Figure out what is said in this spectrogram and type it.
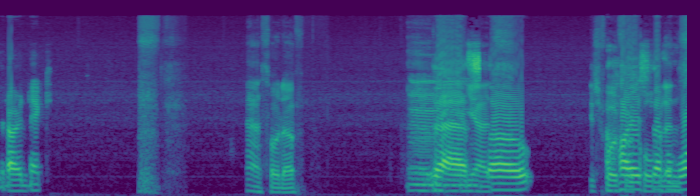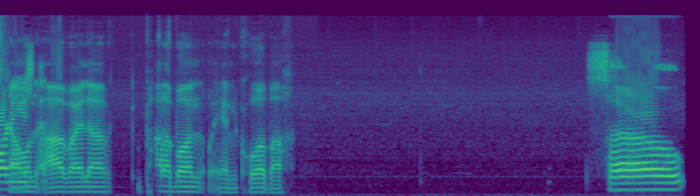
Did I, Nick? Yeah, sort of. Mm, yeah, yeah. so It's for highest level warning is Down, at- Ahrweiler, Paderborn, and Korbach. So,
